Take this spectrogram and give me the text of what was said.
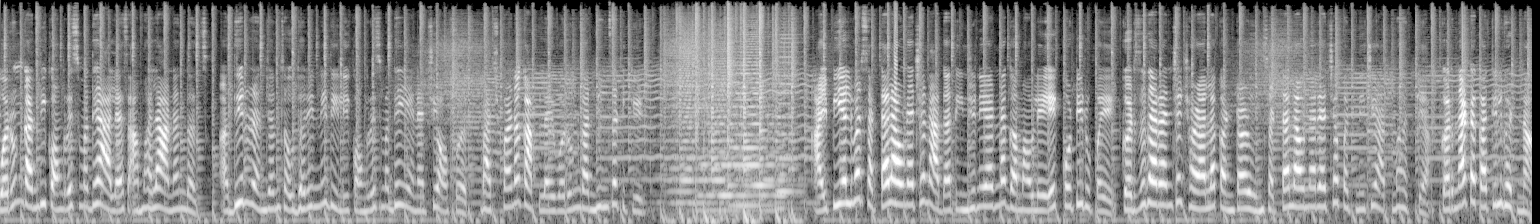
वरुण गांधी काँग्रेसमध्ये आल्यास आम्हाला आनंदच. अधीर रंजन चौधरींनी दिली काँग्रेसमध्ये येण्याची ऑफर. भाजपानं कापलंय वरुण गांधींचं तिकीट. आय पी एल वर सट्टा लावण्याच्या नादात इंजिनियरनं गमावले एक कोटी रुपये. कर्जदारांच्या छळाला कंटाळून सट्टा लावणाऱ्याच्या पत्नीची आत्महत्या. कर्नाटकातील घटना.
